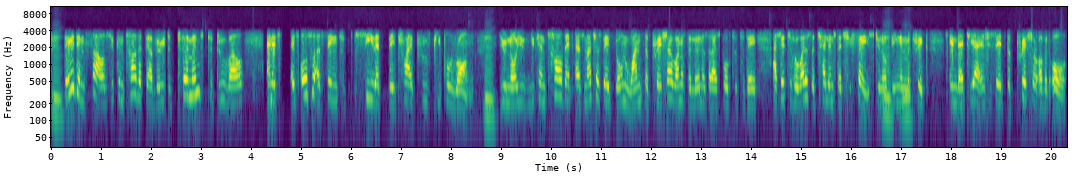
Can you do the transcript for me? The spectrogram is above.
mm. they themselves, you can tell that they are very determined to do well, and it's it's also a thing to see that they try prove people wrong. Mm. You know, you you can tell that as much as they don't want the pressure. One of the learners that I spoke to today, I said to her, "What is the challenge that she faced? You know, mm, being in matric in that year?" And she said, "The pressure of it all,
